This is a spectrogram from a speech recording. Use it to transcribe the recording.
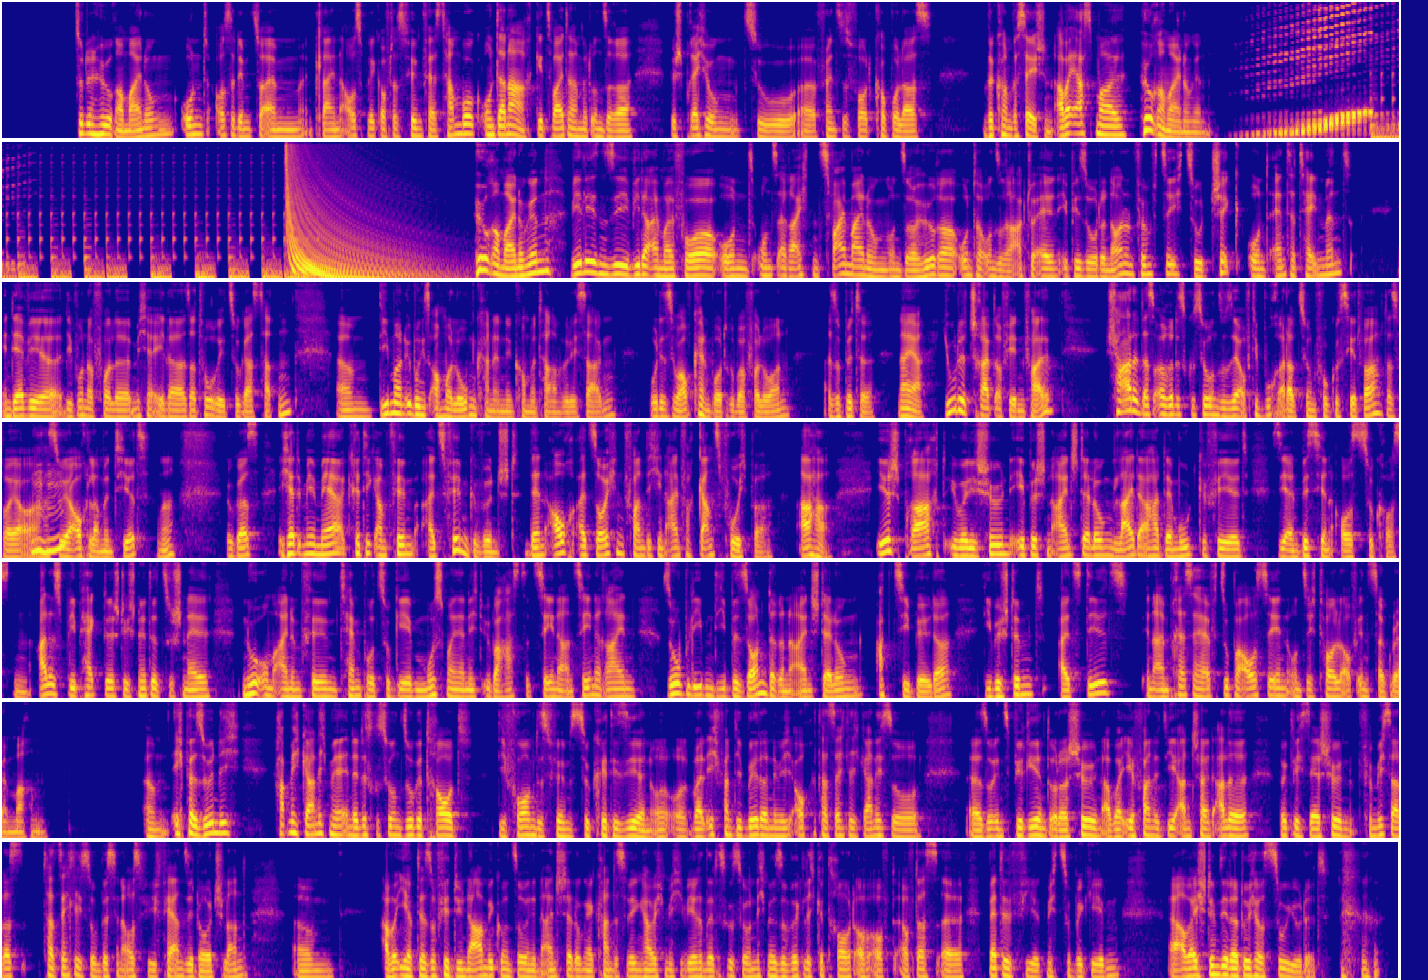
zu den Hörermeinungen und außerdem zu einem kleinen Ausblick auf das Filmfest Hamburg. Und danach geht's weiter mit unserer Besprechung zu äh, Francis Ford Coppolas The Conversation. Aber erstmal Hörermeinungen. Hörermeinungen. Wir lesen sie wieder einmal vor und uns erreichten zwei Meinungen unserer Hörer unter unserer aktuellen Episode 59 zu Chick und Entertainment, in der wir die wundervolle Michaela Satori zu Gast hatten, ähm, die man übrigens auch mal loben kann in den Kommentaren, würde ich sagen. Wurde jetzt überhaupt kein Wort drüber verloren. Also bitte. Naja, Judith schreibt auf jeden Fall. Schade, dass eure Diskussion so sehr auf die Buchadaption fokussiert war. Das war ja, mhm. hast du ja auch lamentiert, ne, Lukas. Ich hätte mir mehr Kritik am Film als Film gewünscht, denn auch als solchen fand ich ihn einfach ganz furchtbar. Aha. Ihr spracht über die schönen epischen Einstellungen. Leider hat der Mut gefehlt, sie ein bisschen auszukosten. Alles blieb hektisch, die Schnitte zu schnell. Nur um einem Film Tempo zu geben, muss man ja nicht überhastet Szene an Szene rein. So blieben die besonderen Einstellungen, Abziehbilder, die bestimmt als Stills in einem Presseheft super aussehen und sich toll auf Instagram machen. Ähm, ich persönlich habe mich gar nicht mehr in der Diskussion so getraut, die Form des Films zu kritisieren. Und, und, weil ich fand die Bilder nämlich auch tatsächlich gar nicht so, äh, so inspirierend oder schön, aber ihr fandet die anscheinend alle wirklich sehr schön. Für mich sah das tatsächlich so ein bisschen aus wie Fernsehdeutschland. Ähm, aber ihr habt ja so viel Dynamik und so in den Einstellungen erkannt, deswegen habe ich mich während der Diskussion nicht mehr so wirklich getraut, auf, auf, auf das äh, Battlefield mich zu begeben. Äh, aber ich stimme dir da durchaus zu, Judith.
